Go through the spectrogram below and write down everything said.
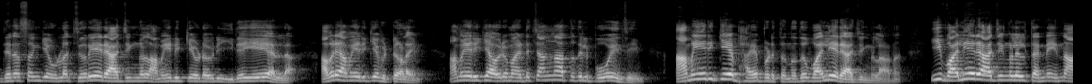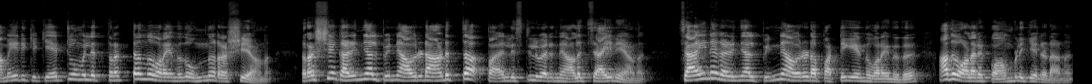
ജനസംഖ്യയുള്ള ചെറിയ രാജ്യങ്ങൾ അമേരിക്കയുടെ ഒരു ഇരയേ അല്ല. അവരെ അമേരിക്ക വിട്ടുകളയും. അമേരിക്ക അവരുമായിട്ട് ചങ്ങാത്തത്തിൽ പോവുകയും ചെയ്യും. അമേരിക്കയെ ഭയപ്പെടുത്തുന്നത് വലിയ രാജ്യങ്ങളാണ്. ഈ വലിയ രാജ്യങ്ങളിൽ തന്നെ ഇന്ന് അമേരിക്കയ്ക്ക് ഏറ്റവും വലിയ ത്രട്ട് എന്ന് പറയുന്നത് ഒന്ന് റഷ്യയാണ്. റഷ്യ കഴിഞ്ഞാൽ പിന്നെ അവരുടെ അടുത്ത ലിസ്റ്റിൽ വരുന്ന ആൾ ചൈനയാണ്. ചൈന കഴിഞ്ഞാൽ പിന്നെ അവരുടെ പട്ടിക എന്ന് പറയുന്നത് അത് വളരെ കോംപ്ലിക്കേറ്റഡ് ആണ്.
